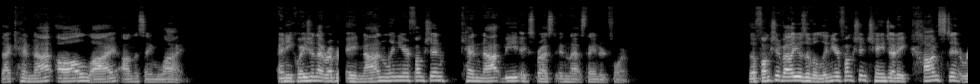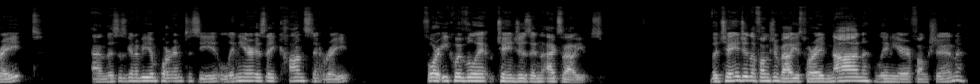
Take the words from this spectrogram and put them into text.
that cannot all lie on the same line. An equation that represents a nonlinear function cannot be expressed in that standard form. The function values of a linear function change at a constant rate, and this is going to be important to see. Linear is a constant rate for equivalent changes in x values. The change in the function values for a non-linear function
